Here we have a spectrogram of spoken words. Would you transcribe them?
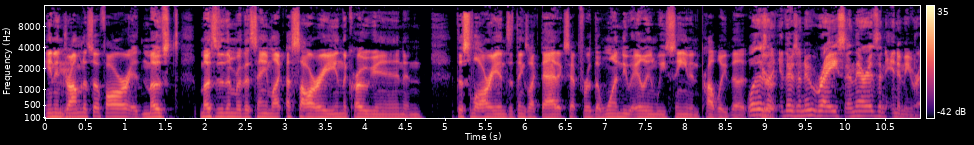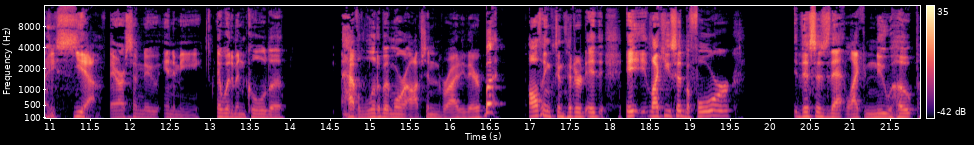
in. Andromeda hmm. so far. It, most, most of them are the same, like Asari and the Krogan and the Salarians and things like that, except for the one new alien we've seen and probably the. well, there's a there's a new race and there is an enemy race. yeah, there are some new enemy. it would have been cool to have a little bit more option and variety there. But all things considered, it, it like you said before, this is that like New Hope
